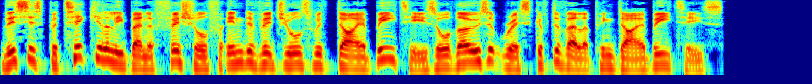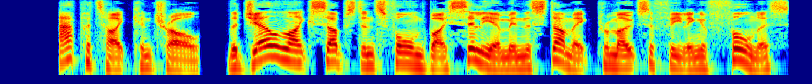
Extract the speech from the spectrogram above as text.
This is particularly beneficial for individuals with diabetes or those at risk of developing diabetes. Appetite control. The gel-like substance formed by psyllium in the stomach promotes a feeling of fullness,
